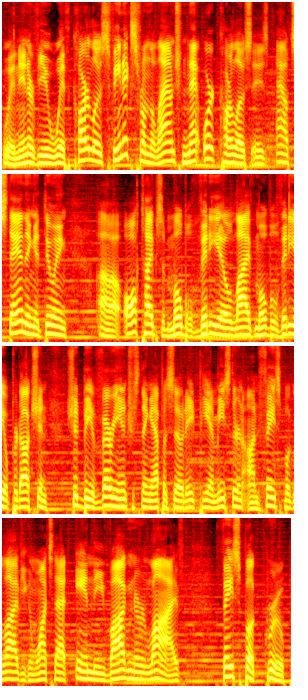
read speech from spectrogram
with an interview with Carlos Phoenix from the Lounge Network. Carlos is outstanding at doing uh, all types of mobile video, live mobile video production. Should be a very interesting episode, 8 p.m. Eastern on Facebook Live. You can watch that in the Wagner Live Facebook group.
